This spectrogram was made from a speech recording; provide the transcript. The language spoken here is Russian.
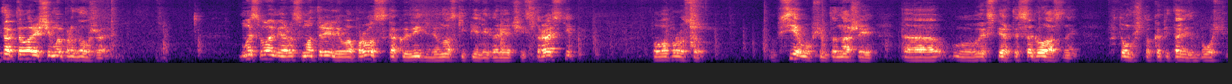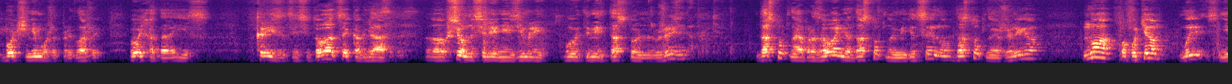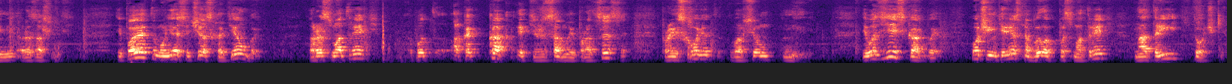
Итак, товарищи, мы продолжаем. Мы с вами рассмотрели вопрос, как вы видели, у нас кипели горячие страсти по вопросу. Все, в общем-то, наши э, эксперты согласны в том, что капитализм больше не может предложить выхода из кризисной ситуации, когда э, все население Земли будет иметь достойную жизнь, доступное образование, доступную медицину, доступное жилье, но по путям мы с ними разошлись. И поэтому я сейчас хотел бы рассмотреть, вот, а как, как эти же самые процессы происходят во всем мире. И вот здесь как бы очень интересно было посмотреть на три точки.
